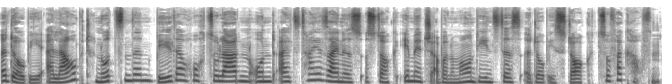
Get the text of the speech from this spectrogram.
Adobe erlaubt Nutzenden, Bilder hochzuladen und als Teil seines Stock-Image-Abonnementdienstes Adobe Stock zu verkaufen.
